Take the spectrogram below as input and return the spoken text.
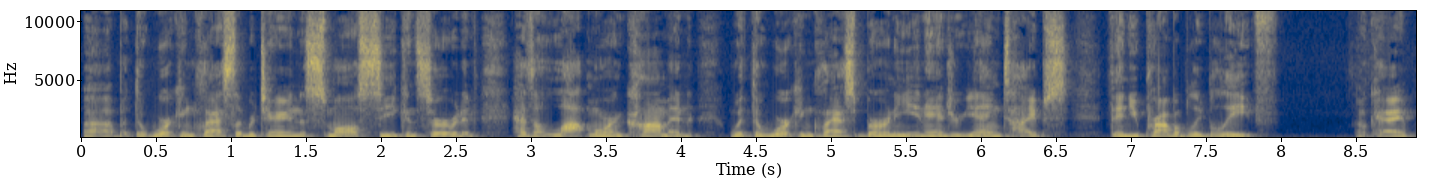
uh, but the working class libertarian, the small c conservative, has a lot more in common with the working class Bernie and Andrew Yang types than you probably believe. Okay,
